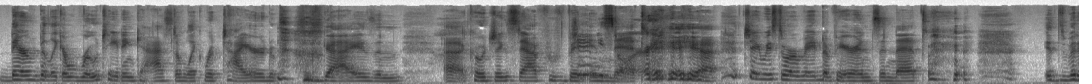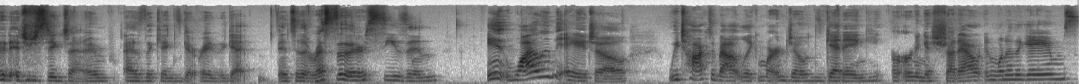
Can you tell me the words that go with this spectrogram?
There have been like a rotating cast of like retired guys and uh, coaching staff who've been Jamie in net. Yeah, Jamie Storr made an appearance in net. it's been an interesting time as the Kings get ready to get into the rest of their season. In, while in the AHL, we talked about like Martin Jones getting or earning a shutout in one of the games.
